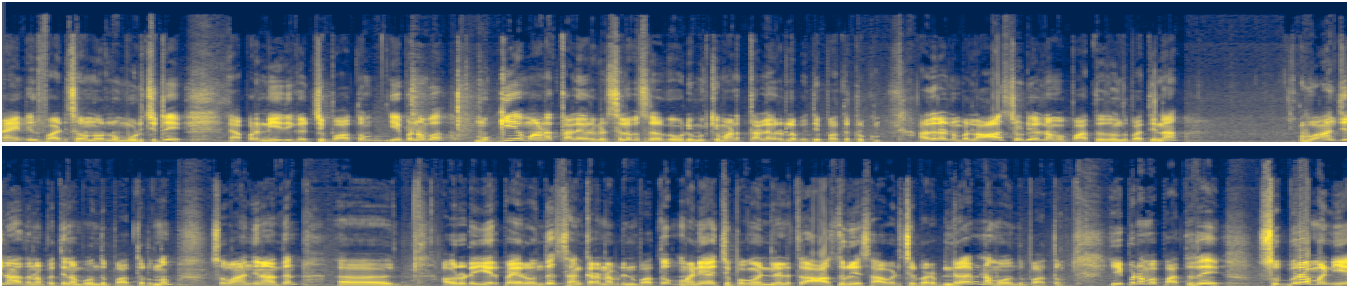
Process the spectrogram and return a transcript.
நைன்டீன் ஃபார்ட்டி செவன் வரலும் முடிச்சுட்டு அப்புறம் நீதி கட்சி பார்த்தோம். இப்போ நம்ம முக்கியமான தலைவர்கள் சிலபஸில் இருக்கக்கூடிய முக்கியமான தலைவர்களை பற்றி பார்த்துட்ருக்கோம். அதில் நம்ம லாஸ்ட் வீடியோவில் நம்ம பார்த்தது வந்து பார்த்திங்கன்னா வாஞ்சிநாதனை பற்றி நம்ம வந்து பார்த்துருந்தோம். ஸோ வாஞ்சிநாதன் அவரோட இயற்பெயர் வந்து சங்கரன் அப்படின்னு பார்த்தோம். மணியாச்சி பொங்கல் நிலையத்தில் ஆசூரியை சாவடிச்சிருப்பார் அப்படின்றத நம்ம வந்து பார்த்தோம். இப்போ நம்ம பார்த்தது சுப்பிரமணிய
